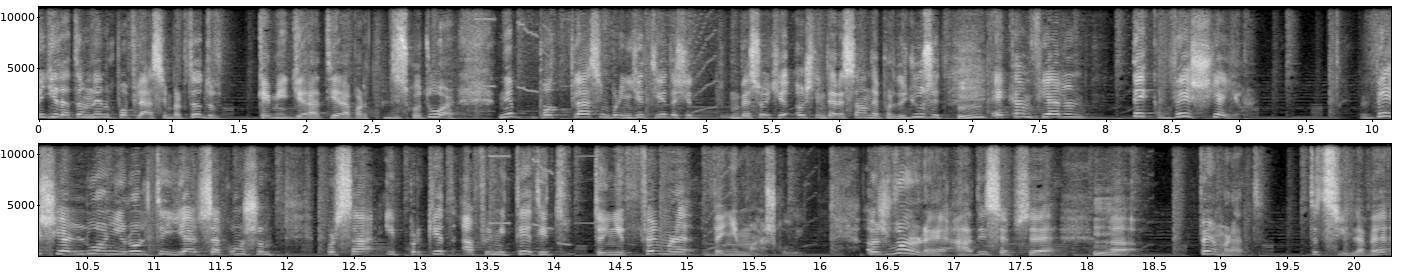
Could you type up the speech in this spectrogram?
Megjithatë ne nuk po flasim për këtë, kemi gjëra tjera për të diskutuar. Ne do të flasim për një gjë tjetër që besoj që është interesante për dëgjuesit, mm? e kam fjalën tek veshja jonë. Veshja luan një rol të jashtëzakonshëm për sa i përket afrimitetit të një femre dhe një mashkulli. Është vënë re Adi sepse mm? uh, femrat të cilave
